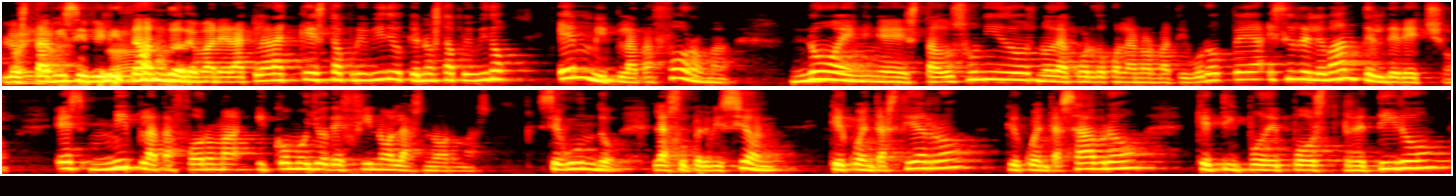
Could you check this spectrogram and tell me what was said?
lo está visibilizando de manera clara qué está prohibido y qué no está prohibido en mi plataforma, no en Estados Unidos, no de acuerdo con la normativa europea. Es irrelevante el derecho, es mi plataforma y cómo yo defino las normas. Segundo, la supervisión. ¿Qué cuentas cierro? ¿Qué cuentas abro? ¿Qué tipo de post retiro?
